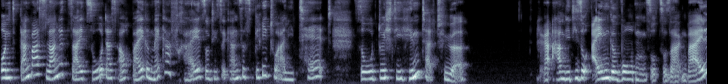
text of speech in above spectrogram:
Und dann war es lange Zeit so, dass auch bei Gemeckerfrei so diese ganze Spiritualität so durch die Hintertür haben wir die so eingewoben sozusagen, weil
